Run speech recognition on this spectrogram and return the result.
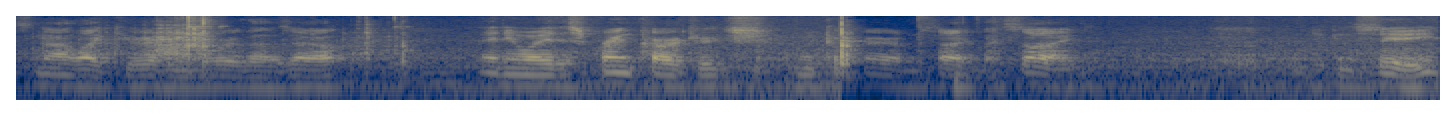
it's not like you're ever going to wear those out. Anyway, the spring cartridge, we compare them side by side. You can see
